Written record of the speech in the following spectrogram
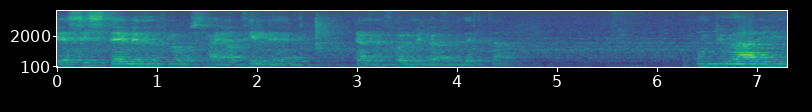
Det siste jeg vil få lov å si til deg denne formiddagen med dette om du er i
